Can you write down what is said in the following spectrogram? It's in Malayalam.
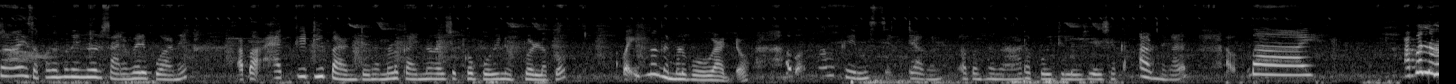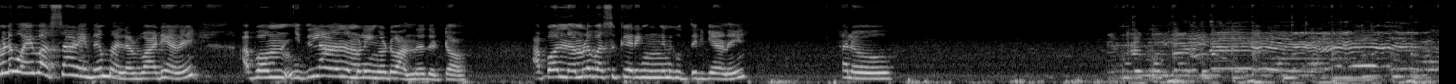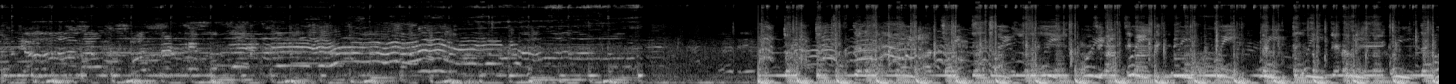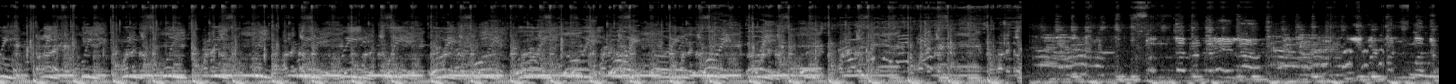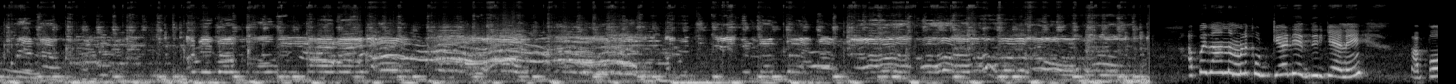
ഗായ്സ് അപ്പോൾ നമ്മൾ ഇന്നൊരു സ്ഥലം വരെ പോവാണ്. അപ്പോൾ ആക്ടിവിറ്റി പറഞ്ഞിട്ട് നമ്മൾ കഴിഞ്ഞ പ്രാവശ്യമൊക്കെ പോയി ഉള്ളപ്പോൾ അപ്പോൾ ഇന്ന് നമ്മൾ പോവുക കേട്ടോ. അപ്പോൾ നമുക്ക് ഇന്ന് സെറ്റ് ആകണം അപ്പം നമ്മൾ ആടെ പോയിട്ടുള്ള വിശേഷമൊക്കെ അവിടെ കാണാം. ബായ് അപ്പം നമ്മൾ പോയ ബസ്സാണ് ഇത് മലർവാടിയാണ്. അപ്പം ഇതിലാണ് നമ്മൾ ഇങ്ങോട്ട് വന്നത് കേട്ടോ. അപ്പോൾ നമ്മൾ ബസ് കയറി ഇങ്ങനെ കുത്തിരിക്കുകയാണ്. ഹലോ അപ്പോൾ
